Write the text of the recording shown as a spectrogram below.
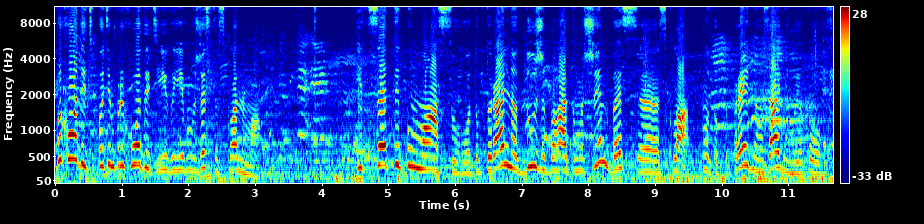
Виходить, потім приходить і вже скла нема. І це типу масово, тобто реально дуже багато машин без е, скла. Ну тобто переднього, заднього якогось.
